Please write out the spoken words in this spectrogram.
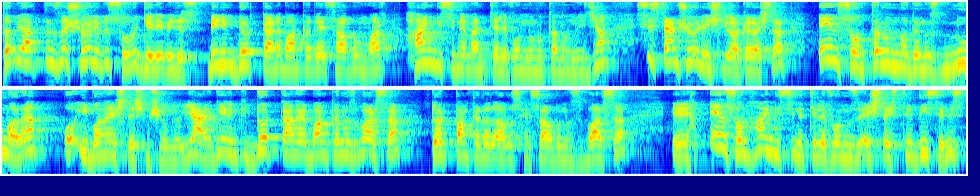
Tabii aklınıza şöyle bir soru gelebilir. Benim 4 tane bankada hesabım var. Hangisine ben telefonumu tanımlayacağım? Sistem şöyle işliyor arkadaşlar. En son tanımladığınız numara o IBAN'a eşleşmiş oluyor. Yani diyelim ki 4 tane bankanız varsa, 4 bankada daha doğrusu hesabınız varsa e, en son hangisini telefonunuzu eşleştirdiyseniz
